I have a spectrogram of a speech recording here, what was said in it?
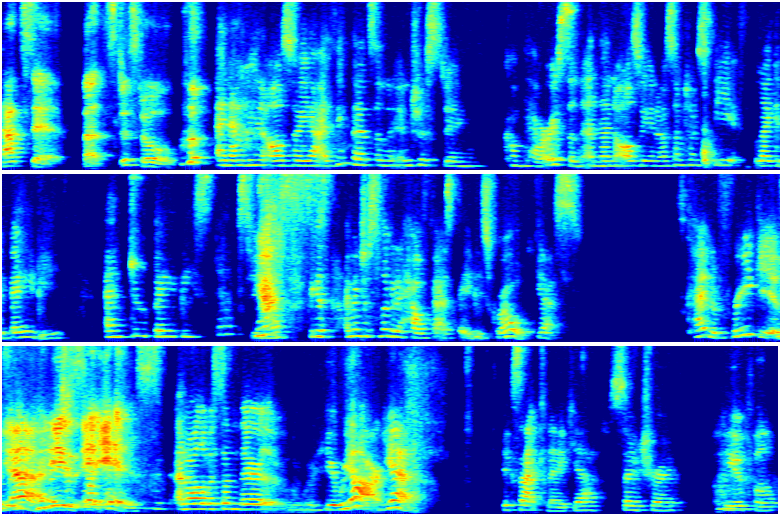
that's it. That's just all. And I mean, also, yeah, I think that's an interesting comparison. And then also, you know, sometimes be like a baby and do baby steps. You Know? Because I mean, just look at how fast babies grow. yes. It's kind of freaky, isn't Yeah, it? it, just like- it is. And all of a sudden, there, here we are. Yeah, exactly. Yeah, so true. Beautiful.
